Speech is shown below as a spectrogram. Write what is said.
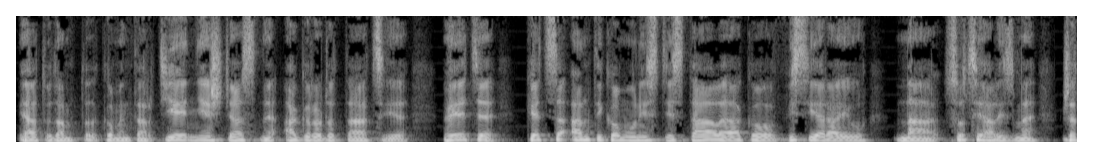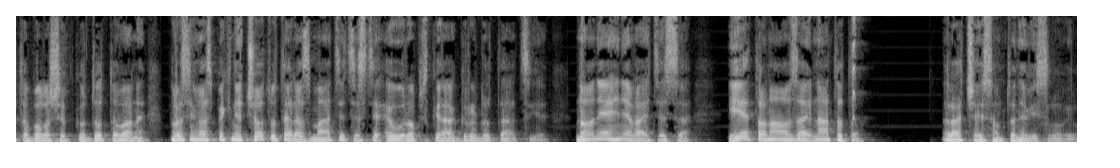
Ja tu dám komentár. Tie nešťastné agrodotácie. Viete, keď sa antikomunisti stále ako vysierajú na socializme, že to bolo všetko dotované. Prosím vás pekne, čo tu teraz máte cez tie európske agrodotácie? No nehnevajte sa. Je to naozaj na toto. Radšej som to nevyslovil.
